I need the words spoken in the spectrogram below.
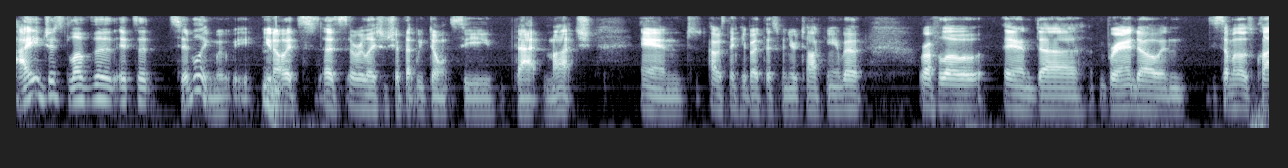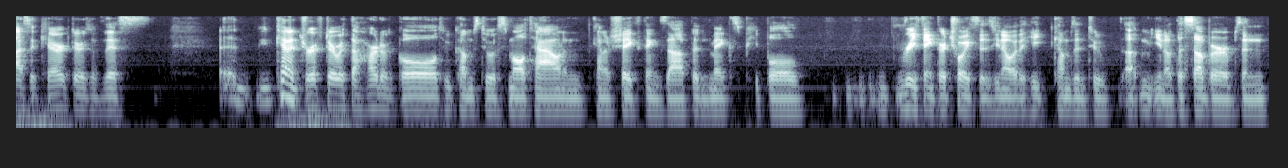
I just love the it's a sibling movie. You mm-hmm. know, it's it's a relationship that we don't see that much. And I was thinking about this when you're talking about Ruffalo and uh, Brando and some of those classic characters of this uh, kind of drifter with the heart of gold who comes to a small town and kind of shakes things up and makes people rethink their choices. You know, that he comes into um, you know the suburbs and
